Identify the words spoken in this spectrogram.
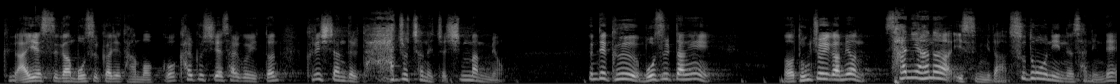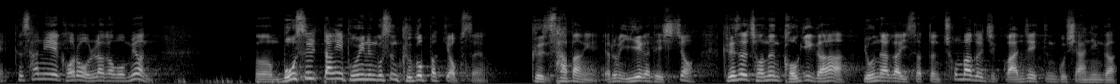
그 IS가 모슬까지 다 먹고 칼쿠시에 살고 있던 크리스찬들 다 쫓아냈죠. 10만 명. 근데 그 모슬 땅이 어, 동쪽에 가면 산이 하나 있습니다. 수도원이 있는 산인데 그 산 위에 걸어 올라가 보면 어, 모슬 땅이 보이는 곳은 그곳밖에 없어요. 그 사방에. 여러분 이해가 되시죠? 그래서 저는 거기가 요나가 있었던 초막을 짓고 앉아 있던 곳이 아닌가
